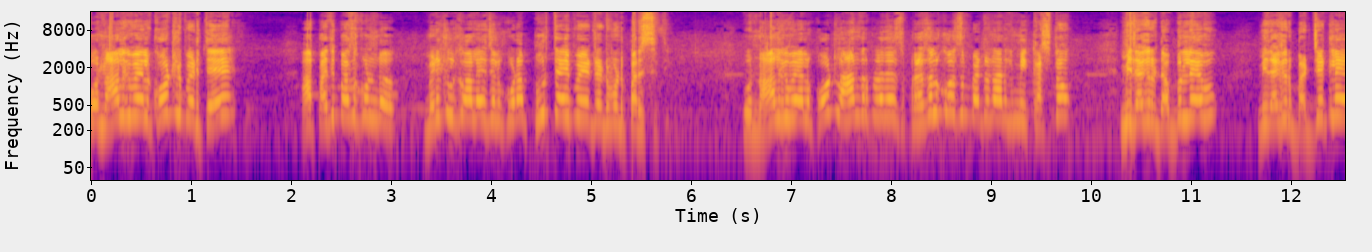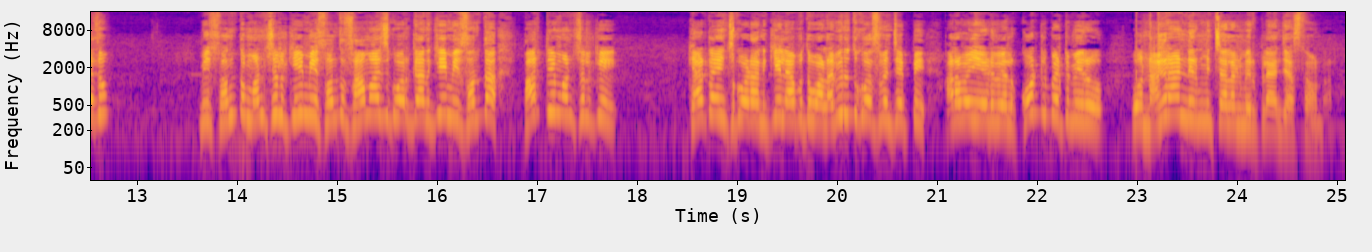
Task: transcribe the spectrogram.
ఓ నాలుగు వేల కోట్లు పెడితే ఆ పది పదకొండు మెడికల్ కాలేజీలు కూడా పూర్తి అయిపోయేటటువంటి పరిస్థితి. ఓ నాలుగు వేల కోట్లు ఆంధ్రప్రదేశ్ ప్రజల కోసం పెట్టడానికి మీ కష్టం మీ దగ్గర డబ్బులు లేవు మీ దగ్గర బడ్జెట్ లేదు. మీ సొంత మనుషులకి మీ సొంత సామాజిక వర్గానికి మీ సొంత పార్టీ మనుషులకి కేటాయించుకోవడానికి లేకపోతే వాళ్ళ అభివృద్ధి కోసం అని చెప్పి అరవై ఏడు వేల కోట్లు పెట్టి మీరు ఓ నగరాన్ని నిర్మించాలని మీరు ప్లాన్ చేస్తూ ఉన్నారు.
